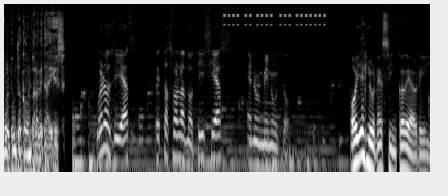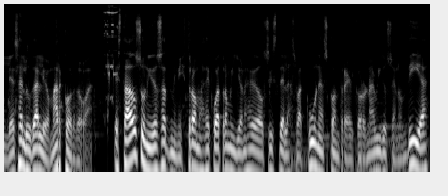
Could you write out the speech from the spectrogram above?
para detalles. Buenos días, estas son las noticias en un minuto. Hoy es lunes 5 de abril, le saluda Leomar Córdoba. Estados Unidos administró más de 4 millones de dosis de las vacunas contra el coronavirus en un día,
